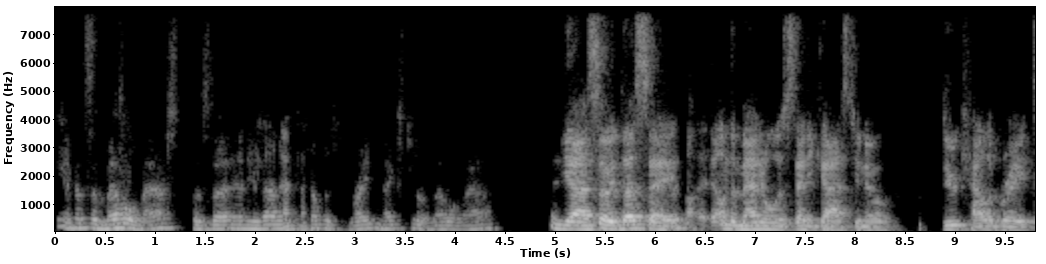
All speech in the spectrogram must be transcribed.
if it's a metal mast, does that, and you have a compass right next to a metal mast? Yeah, so it does say uh, on the manual of Steadycast, you know, do calibrate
